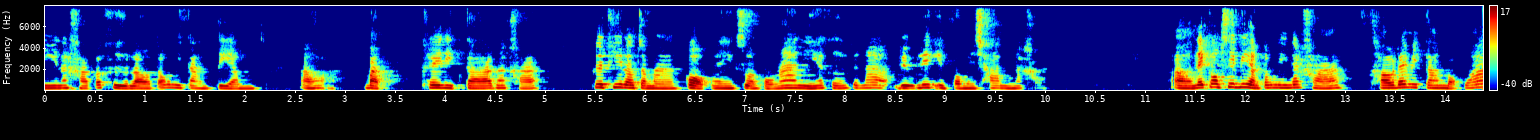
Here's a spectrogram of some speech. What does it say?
นี้นะคะ ก็คือเราต้องมีการเตรียมบัตรเครดิตการ์ดนะคะ เพื่อที่เราจะมากรอกในส่วนของหน้านี้ก็คือเป็นหน้า billing information นะคะในกล่องสี่เหลี่ยมตรงนี้นะคะเขาได้มีการบอกว่า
